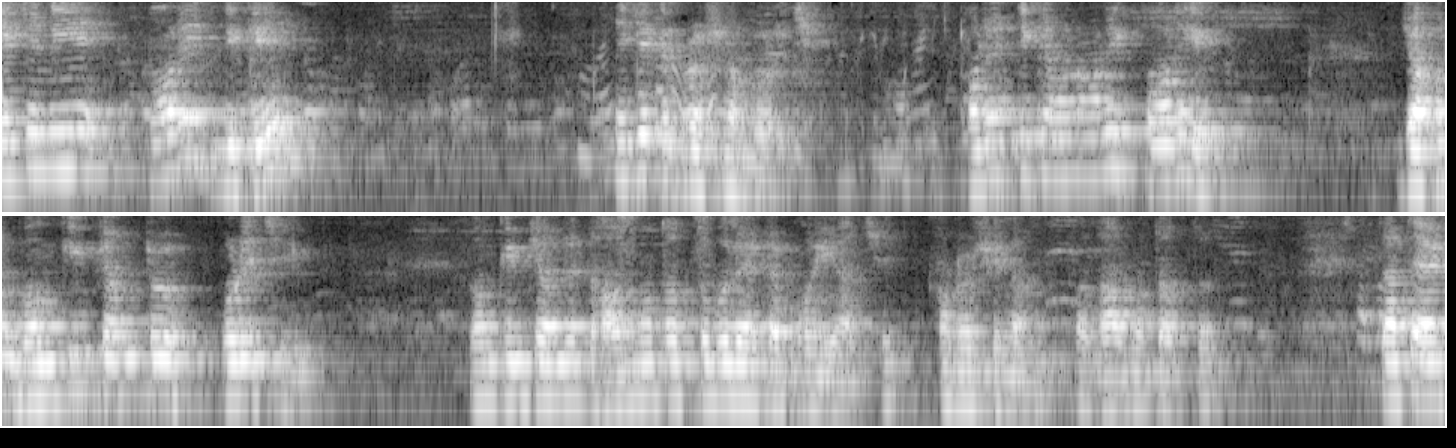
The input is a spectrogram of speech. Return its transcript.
এইটা নিয়ে পরের দিকে নিজেকে প্রশ্ন করছি। পরের দিকে মানে অনেক পরে যখন বঙ্কিমচন্দ্র পড়েছি বঙ্কিমচন্দ্রের ধর্মতত্ত্ব বলে একটা বই আছে, অনুশীলন বা ধর্মতত্ত্ব। তাতে এক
